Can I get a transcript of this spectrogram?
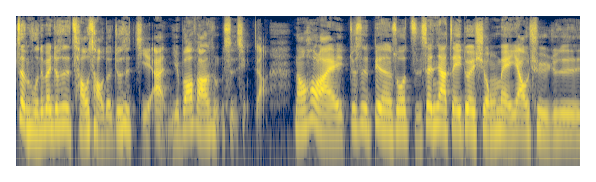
政府那边就是草草的，就是结案，也不知道发生什么事情这样。然后后来就是变成说只剩下这一对兄妹要去就是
